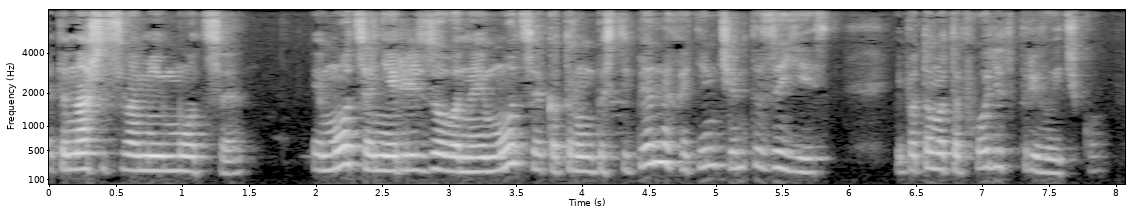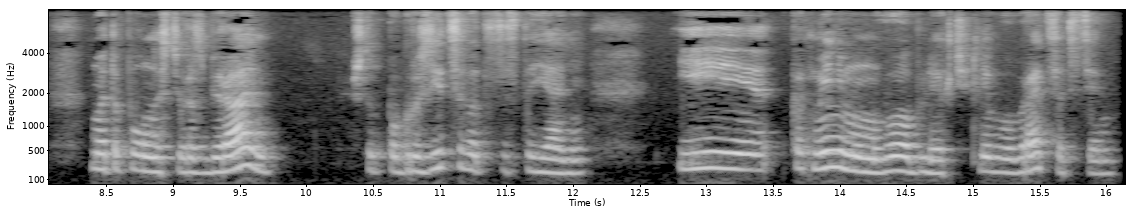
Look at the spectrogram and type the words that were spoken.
Это наши с вами эмоции. Эмоция, нереализованная эмоция, которую мы постепенно хотим чем-то заесть. И потом это входит в привычку. Мы это полностью разбираем, чтобы погрузиться в это состояние. И как минимум его облегчить, либо убрать совсем.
